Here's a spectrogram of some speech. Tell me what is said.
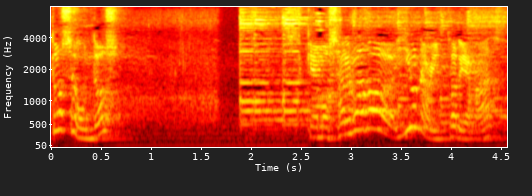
Dos segundos. Que hemos salvado y una victoria más.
